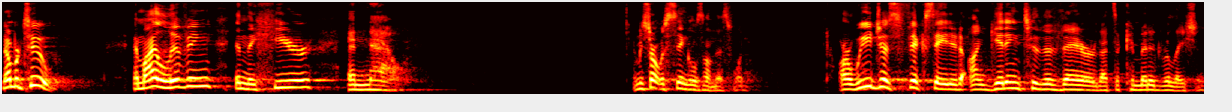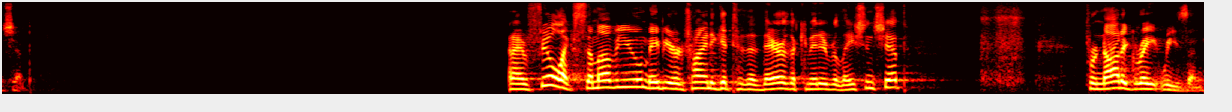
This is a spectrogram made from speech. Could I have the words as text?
Number two, am I living in the here and now? Let me start with singles on this one. Are we just fixated on getting to the there that's a committed relationship? And I feel like some of you maybe are trying to get to the there, the committed relationship, for not a great reason.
